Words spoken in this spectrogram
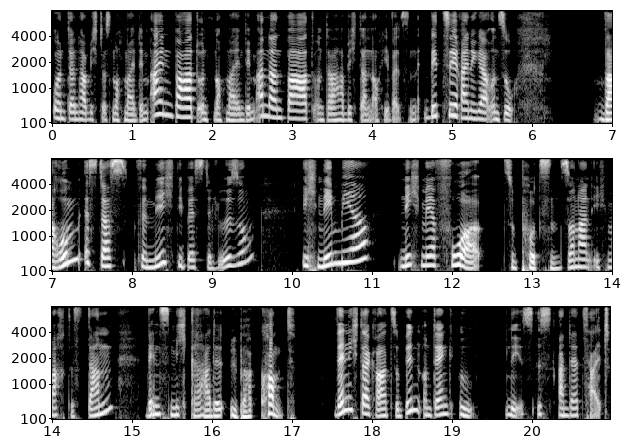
Und dann habe ich das nochmal in dem einen Bad und nochmal in dem anderen Bad und da habe ich dann auch jeweils einen WC-Reiniger und so. Warum ist das für mich die beste Lösung? Ich nehme mir nicht mehr vor, zu putzen, sondern ich mache das dann, wenn es mich gerade überkommt. Wenn ich da gerade so bin und denke, uh, nee, es ist an der Zeit.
